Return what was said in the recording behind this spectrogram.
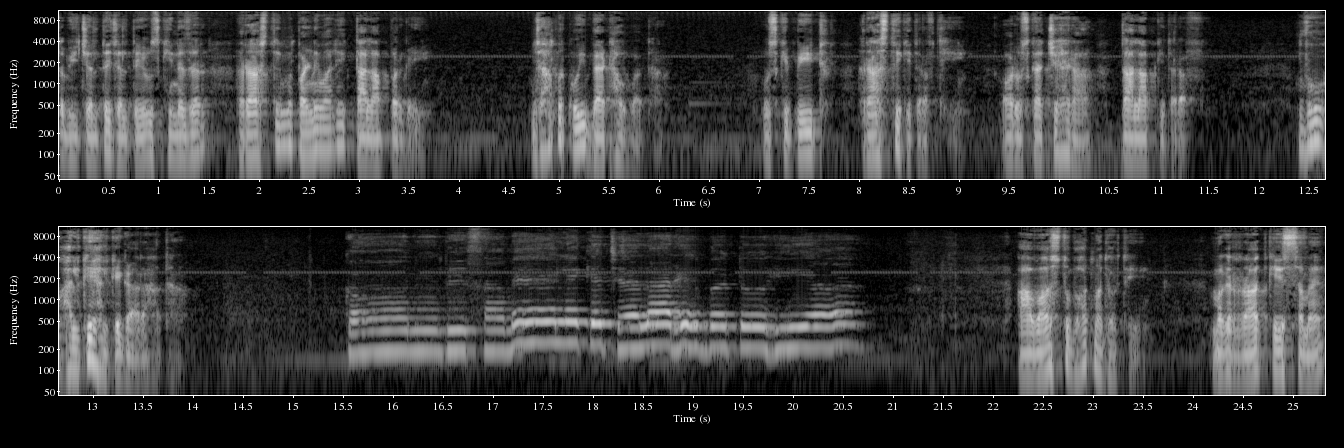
तभी चलते चलते उसकी नज़र रास्ते में पड़ने वाले एक तालाब पर गई, जहाँ पर कोई बैठा हुआ था। उसकी पीठ रास्ते की तरफ़ थी और उसका चेहरा तालाब की तरफ़। वो हल्के हल्के गा रहा था। कौन में लेके चला रे बटोहिया। आवाज़ तो बहुत मधुर थी मगर रात के इस समय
